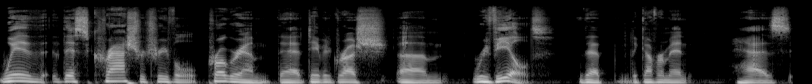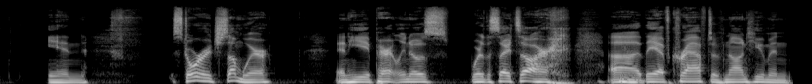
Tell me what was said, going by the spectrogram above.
with this crash retrieval program that David Grusch um, revealed that the government has in storage somewhere, and he apparently knows where the sites are, uh, mm. they have craft of non-human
